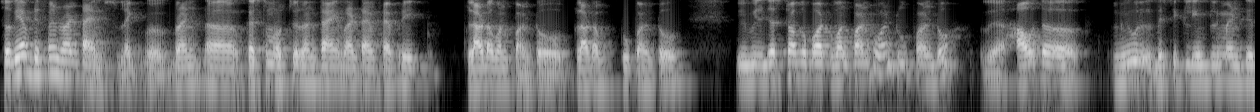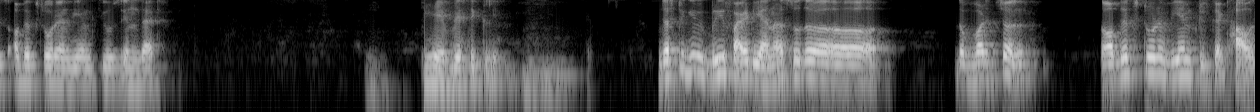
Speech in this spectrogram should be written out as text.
So we have different runtimes like uh, run, uh, custom hosted runtime, runtime fabric, CloudHub 1.0, CloudHub 2.0. We will just talk about 1.0 and 2.0, where how the Mule basically implement this object store and VM queues in that behave basically. Just to give a brief idea na, so the uh, the virtual object store and vm correct how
